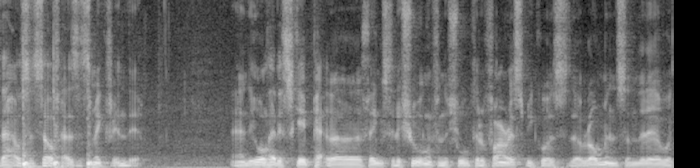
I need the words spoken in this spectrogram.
the house itself has its mikvah in there. And they all had escape uh, things to the shul and from the shul to the forest because the Romans under there would,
